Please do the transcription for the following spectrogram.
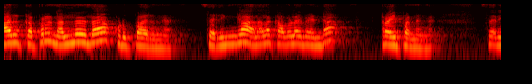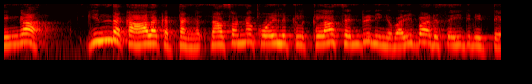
ஆறுக்கு அப்புறம் நல்லதாக கொடுப்பாருங்க. சரிங்களா? அதனால் கவலை வேண்டாம். ட்ரை பண்ணுங்கள் சரிங்களா? இந்த காலகட்டங்கள் நான் சொன்ன கோயிலுக்களுக்கெல்லாம் சென்று நீங்கள் வழிபாடு செய்துவிட்டு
